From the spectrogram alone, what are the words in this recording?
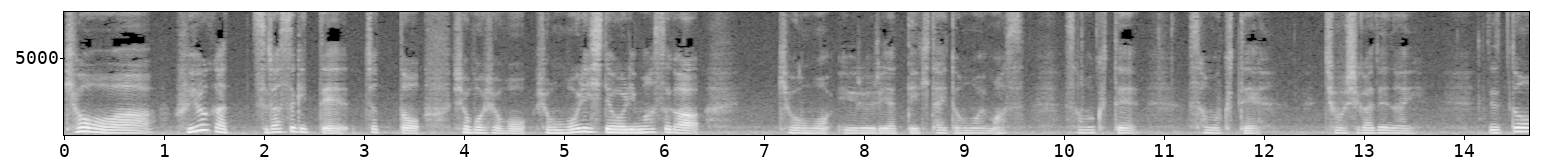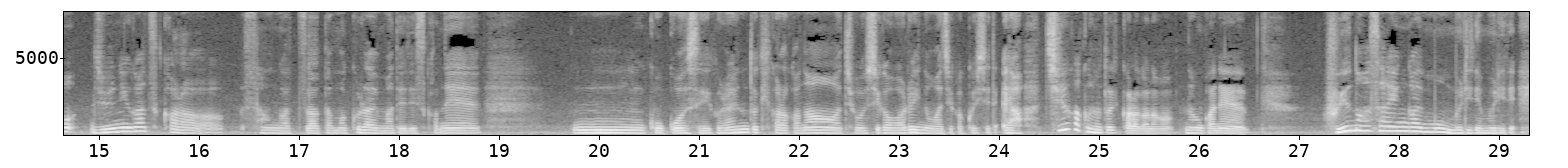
今日は冬が辛すぎてちょっとしょぼしょぼしょんぼりしておりますが今日もゆるゆるやっていきたいと思います。寒くて寒くて調子が出ない。ずっと12月から3月頭くらいまでですかね。うん高校生ぐらいの時からかな。調子が悪いのは自覚してて。いや中学の時からかな。なんかね冬の朝練がもう無理で無理で。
